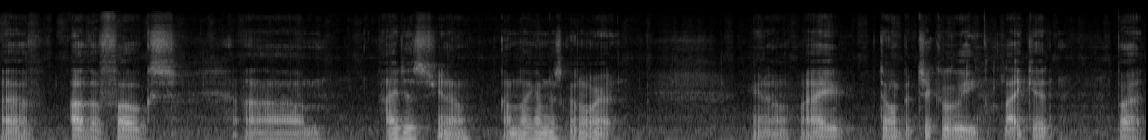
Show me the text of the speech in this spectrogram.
of other folks, um, I just, you know, I'm like, I'm just going to wear it. You know, I don't particularly like it, but,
